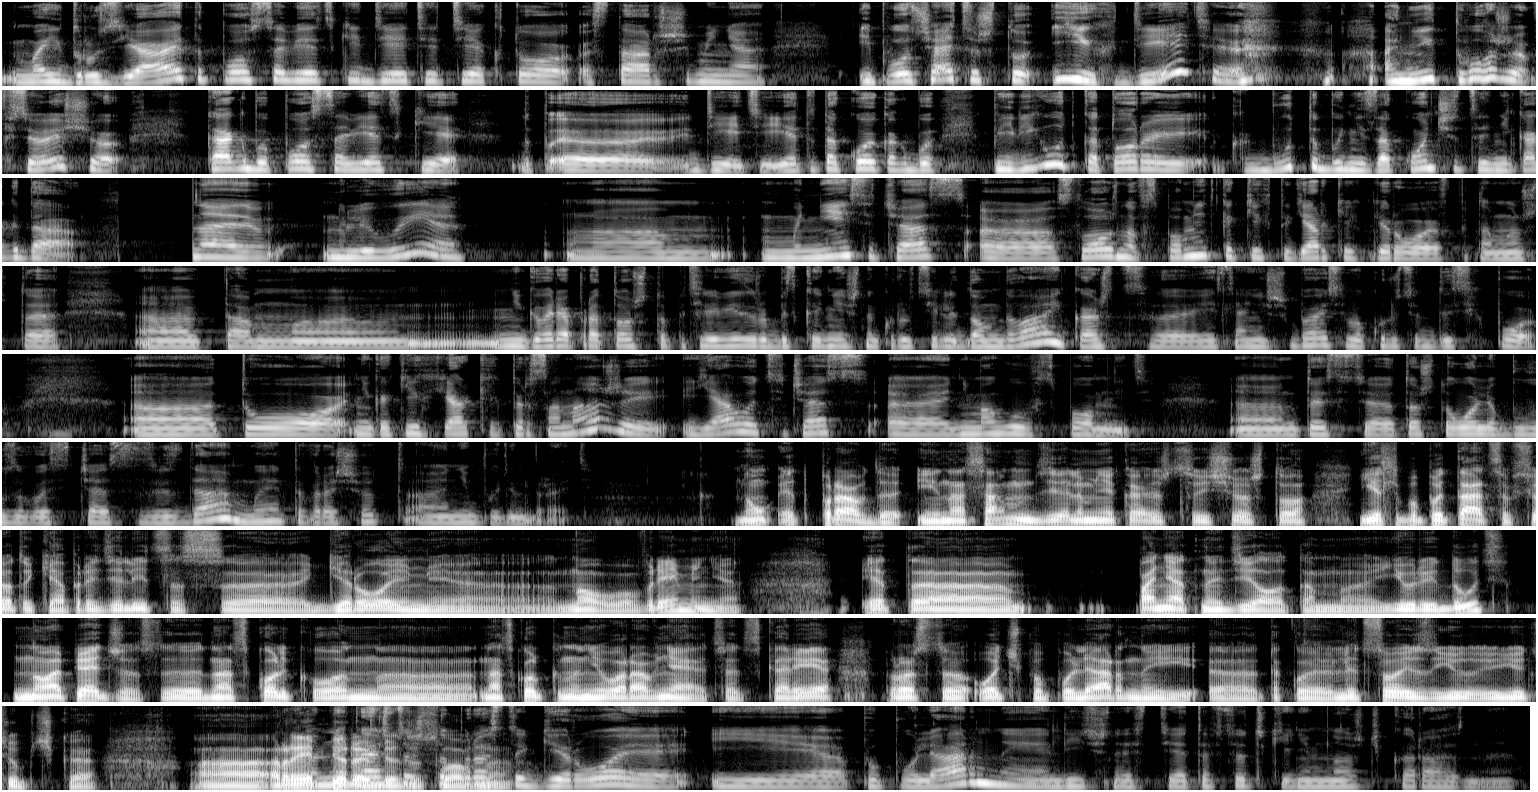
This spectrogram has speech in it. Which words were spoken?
мои друзья — это постсоветские дети, те, кто старше меня, и получается, что их дети, они тоже все еще как бы постсоветские э, дети. И это такой как бы период, который как будто бы не закончится никогда. На нулевые э, мне сейчас э, сложно вспомнить каких-то ярких героев, потому что э, там, э, не говоря про то, что по телевизору бесконечно крутили «Дом-2», и кажется, если я не ошибаюсь, его крутят до сих пор. А, то никаких ярких персонажей я вот сейчас э, не могу вспомнить. Э, то есть э, то, что Оля Бузова сейчас звезда, мы это в расчет не будем брать. Ну, это правда. И на самом деле, мне кажется еще, что если попытаться все-таки определиться с героями нового времени, это понятное дело, там, э, Юрий Дудь, но, опять же, э, насколько он, э, насколько на него равняются. Это скорее просто очень популярный э, такое лицо из ю- ютубчика. Э, рэперы, мне кажется, безусловно. Что просто герои и популярные личности это все-таки немножечко разное.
